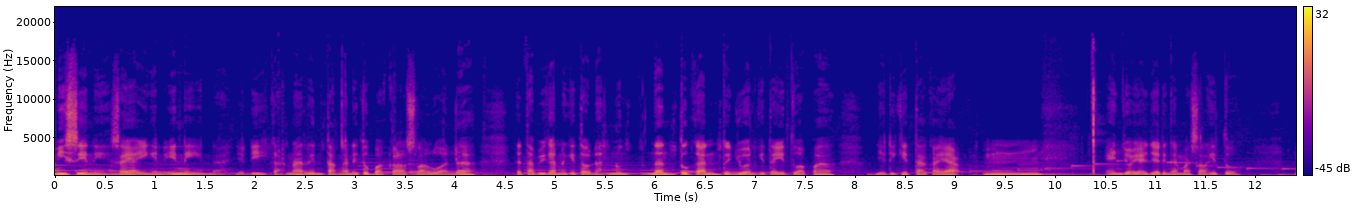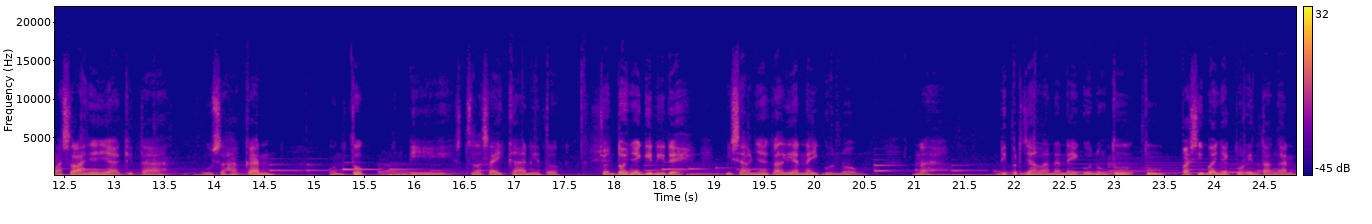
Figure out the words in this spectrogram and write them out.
misi nih. Saya ingin ini. Nah, jadi karena rintangan itu bakal selalu ada, tetapi karena kita udah nentukan tujuan kita itu apa, jadi kita kayak hmm, enjoy aja dengan masalah itu. Masalahnya ya kita usahakan untuk diselesaikan gitu. Contohnya gini deh, misalnya kalian naik gunung. Nah, di perjalanan naik gunung tuh tuh pasti banyak tuh rintangan.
